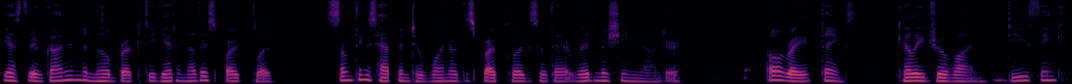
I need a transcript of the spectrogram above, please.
Yes, they've gone into Millbrook to get another spark plug. Something's happened to one of the spark plugs of that red machine yonder. All right, thanks. Kelly drove on. Do you think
